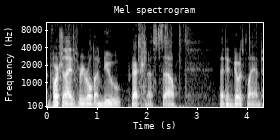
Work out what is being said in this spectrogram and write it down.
Unfortunately, I just rerolled a new protectionist, so that didn't go as planned.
